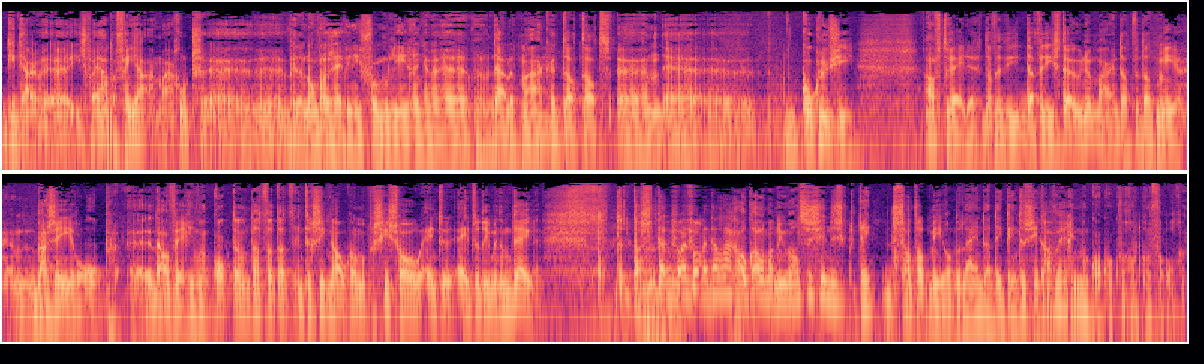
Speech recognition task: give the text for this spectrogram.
die daar iets bij hadden van ja, maar goed, we willen nog wel eens even in die formuleringen duidelijk maken... dat dat conclusie aftreden. Dat we, die, dat we die steunen, maar dat we dat meer baseren op uh, de afweging van Kok... dan dat we dat intrinsiek nou ook allemaal precies zo 1, 2, 3 met hem delen. Dat, dat, maar, daar lagen ook allemaal nuances in. Dus ik zat wat meer op de lijn dat ik de intrinsieke afweging van Kok ook wel goed kon volgen.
